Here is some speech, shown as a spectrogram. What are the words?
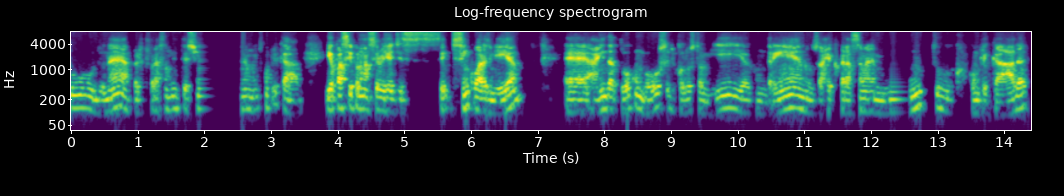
tudo, né? A perfuração do intestino é muito complicado. E eu passei por uma cirurgia de cinco horas e meia, é, ainda estou com bolsa de colostomia, com drenos, a recuperação é muito complicada,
